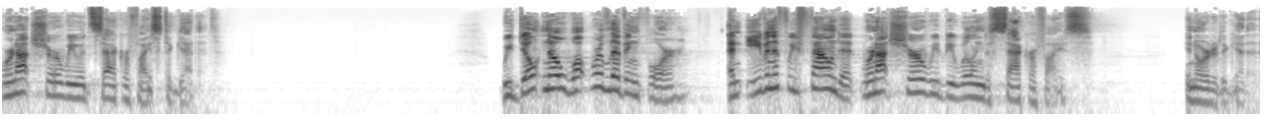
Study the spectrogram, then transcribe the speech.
we're not sure we would sacrifice to get it. We don't know what we're living for. And even if we found it, we're not sure we'd be willing to sacrifice in order to get it.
